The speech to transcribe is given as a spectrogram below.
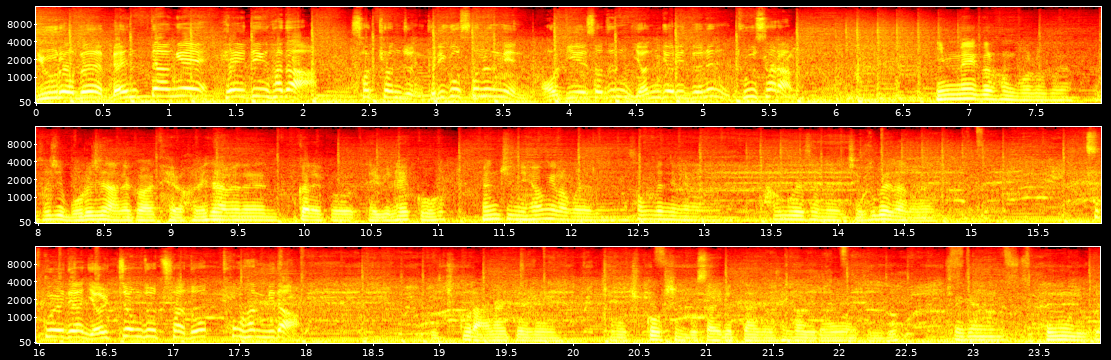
유럽의 맨 땅에 헤딩하다 석현준 그리고 손흥민 어디에서든 연결이 되는 두 사람 인맥을 모르고요. 솔직히 모르진 않을 것 같아요. 왜냐면은 국가대표 데뷔를 했고 현준이 형이라고 해야 되나 되나. 한국에서는 제 후배잖아요. 축구에 대한 열정조차도 통합니다. 이 축구를 안 할 때는 정말 축구 없이 못 살겠다는 생각이 너무 많이 들고 제겐 보물이고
